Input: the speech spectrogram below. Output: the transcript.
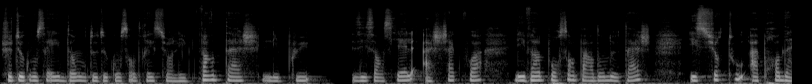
je te conseille donc de te concentrer sur les 20 tâches les plus essentielles à chaque fois, les 20% pardon, de tâches, et surtout apprendre à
